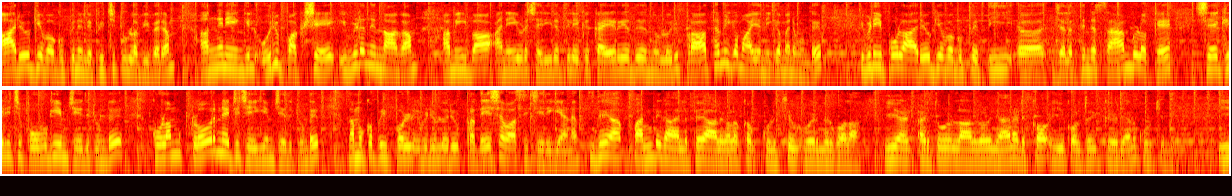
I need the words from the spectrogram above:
ആരോഗ്യ വകുപ്പിന് ലഭിച്ചിട്ടുള്ള വിവരം. അങ്ങനെയെങ്കിൽ ഒരു പക്ഷേ ഇവിടെ നിന്നാകാം അമീബ അനയുടെ ശരീരത്തിലേക്ക് കയറിയത് എന്നുള്ളൊരു പ്രാഥമികമായ നിഗമനമുണ്ട്. ഇവിടെ ഇപ്പോൾ ആരോഗ്യ വകുപ്പ് എത്തി ജലത്തിന്റെ സാമ്പിളൊക്കെ ശേഖരിച്ച് പോവുകയും ചെയ്തിട്ടുണ്ട്. കുളം ക്ലോറിനേറ്റ് ചെയ്യുകയും ചെയ്തിട്ടുണ്ട്. നമുക്കിപ്പോൾ ഇപ്പോൾ ഇവിടെയുള്ളൊരു പ്രദേശവാസി ചേരുകയാണ്. ഇത് പണ്ട് കാലത്തെ ആളുകളൊക്കെ കുളിച്ച് വരുന്നൊരു കുളമാണ് ഈ അടുത്തുള്ള ആളുകൾ ഞാനടക്കം ഈ കുളത്തിൽ കയറിയാണ് കുളിക്കുന്നത്. ഈ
